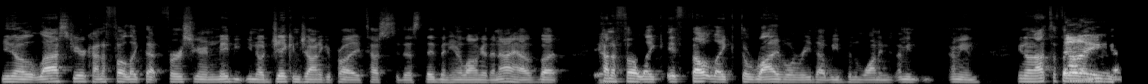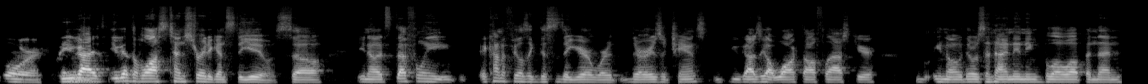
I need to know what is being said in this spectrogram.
you know, last year kind of felt like that first year, and maybe you know, Jake and Johnny could probably attest to this. They've been here longer than I have, but Yeah. kind of felt like it felt like the rivalry that we've been wanting. I mean, I mean, you know, not to throw Dying for you guys, you guys have lost ten straight against the U, so. You know, it's definitely. It kind of feels like this is a year where there is a chance. You guys got walked off last year. You know, there was a nine inning blow up, and then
